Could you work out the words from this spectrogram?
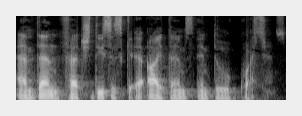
and then fetch these items into questions.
